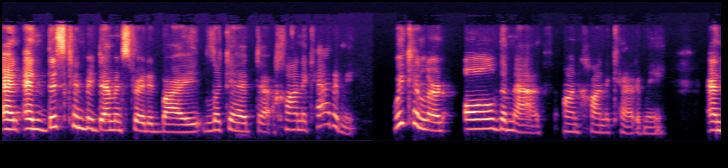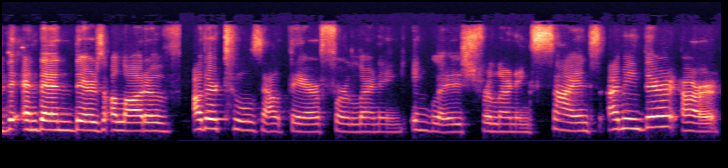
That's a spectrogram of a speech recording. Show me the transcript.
And, and this can be demonstrated by look at uh, Khan Academy. We can learn all the math on Khan Academy. And, and then there's a lot of other tools out there for learning English, for learning science. I mean, there are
